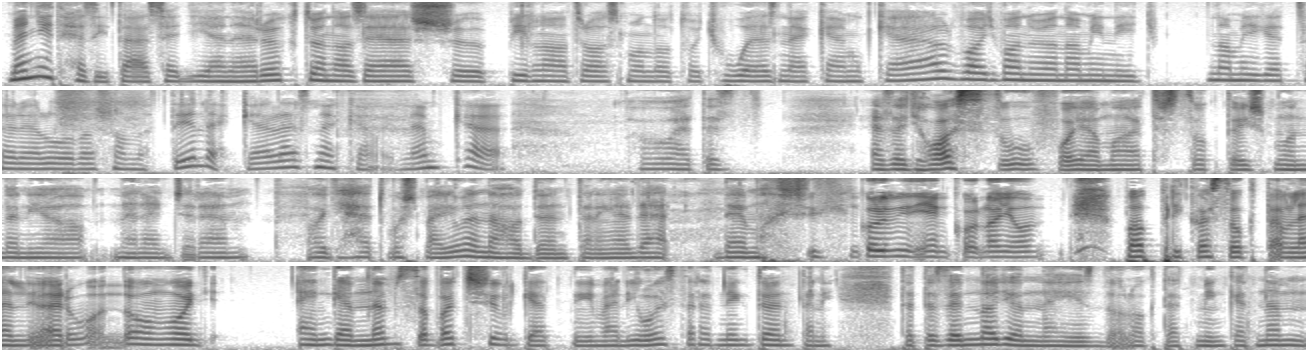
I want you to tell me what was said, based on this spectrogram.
Mennyit hezitálsz egy ilyen rögtön az első pillanatra azt mondod, hogy hú, ez nekem kell, vagy van olyan, amin így, na még egyszer elolvasom, na tényleg kell ez nekem, vagy nem kell? Ó, hát ez ez egy hosszú folyamat, szokta is mondani a menedzserem, hogy hát most már jó lenne, ha döntenél, de, de most ilyenkor, ilyenkor nagyon paprika szoktam lenni, mert mondom, hogy engem nem szabad sürgetni, mert jól szeretnék dönteni. Tehát ez egy nagyon nehéz dolog, tehát minket nem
